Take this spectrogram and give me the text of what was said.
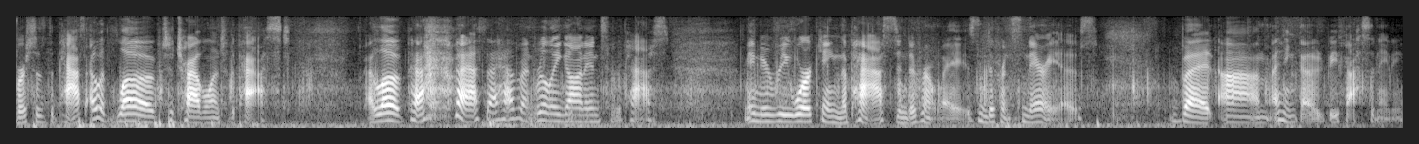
versus the past. I would love to travel into the past. I love past. I haven't really gone into the past. Maybe reworking the past in different ways, in different scenarios. But um, I think that would be fascinating.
